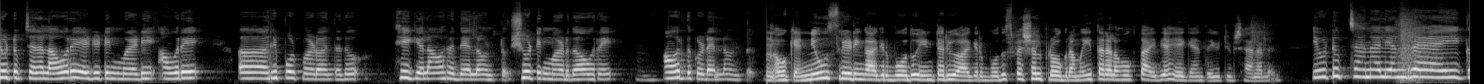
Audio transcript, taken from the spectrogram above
ಯೂಟ್ಯೂಬ್ ಚಾನಲ್ ಅವರೇ ಎಡಿಟಿಂಗ್ ಮಾಡಿ ಅವರೇ ರಿಪೋರ್ಟ್ ಮಾಡುವಂಥದ್ದು. ಹೀಗೆಲ್ಲ ಅವರದ್ದೇ ಎಲ್ಲ ಉಂಟು. ಶೂಟಿಂಗ್ ಮಾಡೋದು ಅವರೇ. ಅವ್ರದ್ದು ಕೂಡ ಎಲ್ಲ ಉಂಟು. ಓಕೆ ನ್ಯೂಸ್ ರೀಡಿಂಗ್ ಆಗಿರ್ಬೋದು ಇಂಟರ್ವ್ಯೂ ಆಗಿರ್ಬೋದು ಸ್ಪೆಷಲ್ ಪ್ರೋಗ್ರಾಮ್ ಈ ತರ ಎಲ್ಲ ಹೋಗ್ತಾ ಇದೆಯಾ ಹೇಗೆ ಅಂತ ಯೂಟ್ಯೂಬ್ ಚಾನಲ್ ಅಲ್ಲಿ? ಯೂಟ್ಯೂಬ್ ಚಾನಲ್ ಅಂದ್ರೆ ಈಗ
